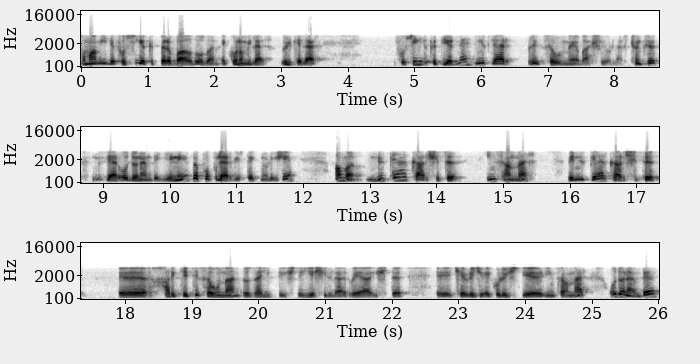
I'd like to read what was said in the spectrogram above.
tamamıyla fosil yakıtlara bağlı olan ekonomiler, ülkeler fosil yakıt yerine nükleer savunmaya başlıyorlar. Çünkü nükleer o dönemde yeni ve popüler bir teknoloji. Ama nükleer karşıtı insanlar ve nükleer karşıtı e, hareketi savunan özellikle işte yeşiller veya işte e, çevreci ekolojist diye insanlar o dönemde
